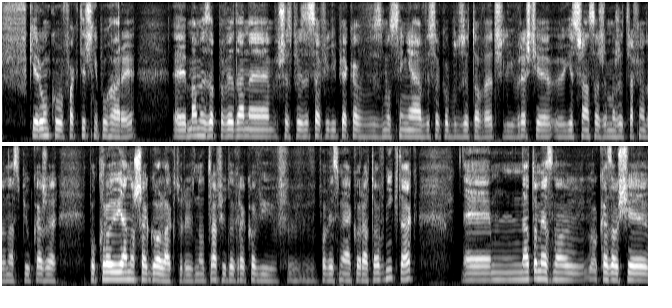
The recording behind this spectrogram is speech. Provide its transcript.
w kierunku faktycznie puchary. Y, mamy zapowiadane przez prezesa Filipiaka wzmocnienia wysokobudżetowe, czyli wreszcie jest szansa, że może trafią do nas piłkarze pokroju Janosza Gola, który no, trafił do Krakowi w, powiedzmy jako ratownik, tak? Natomiast no, okazał się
